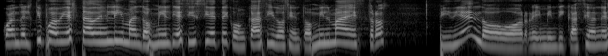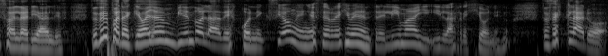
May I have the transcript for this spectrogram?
Cuando el tipo había estado en Lima en 2017 con casi 200.000 maestros, pidiendo reivindicaciones salariales. Entonces, para que vayan viendo la desconexión en ese régimen entre Lima y, las regiones. Entonces, claro,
